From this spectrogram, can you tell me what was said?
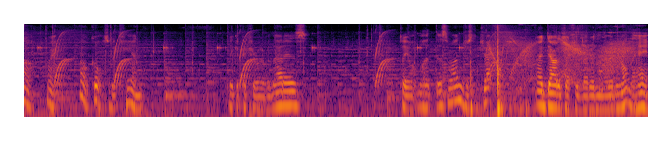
Oh, wait. Oh, cool. So we can take a picture, whatever that is. Tell you what, we'll hit this one just to check. I doubt it's actually better than the original, but hey.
